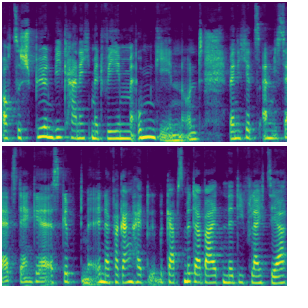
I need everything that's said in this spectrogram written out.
auch zu spüren, wie kann ich mit wem umgehen. Und wenn ich jetzt an mich selbst denke, denke, es gibt in der Vergangenheit gab es Mitarbeitende, die vielleicht sehr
